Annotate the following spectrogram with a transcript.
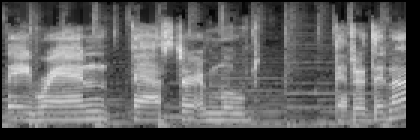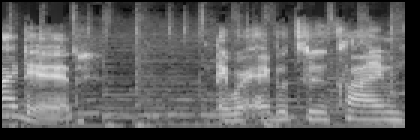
They ran faster and moved better than I did. They were able to climb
